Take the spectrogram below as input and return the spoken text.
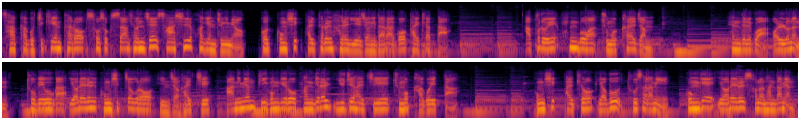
사카구치 키엔타로 소속사 현재 사실 확인 중이며 곧 공식 발표를 할 예정이다라고 밝혔다. 앞으로의 행보와 주목할 점 팬들과 언론은 두 배우가 열애를 공식적으로 인정할지 아니면 비공개로 관계를 유지할지에 주목하고 있다. 공식 발표 여부 두 사람이 공개 열애를 선언한다면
